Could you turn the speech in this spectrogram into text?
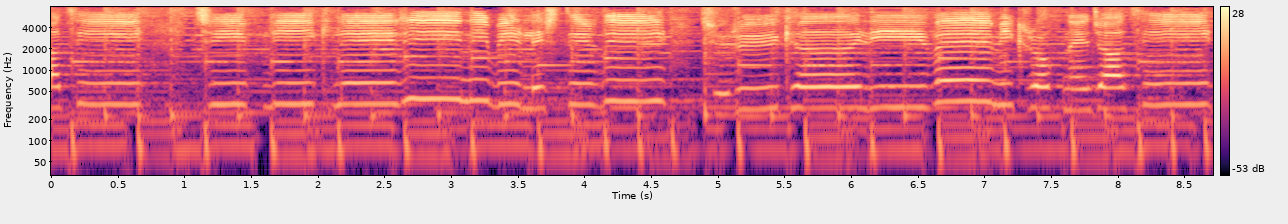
Necati Çiftliklerini birleştirdi. Çürük Ali ve mikrop Necati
